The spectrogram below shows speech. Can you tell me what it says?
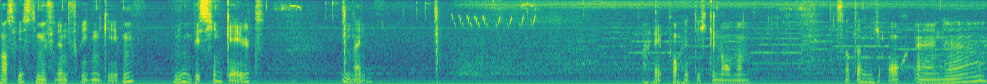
Was willst du mir für den Frieden geben? Nur ein bisschen Geld? Nein. Aleppo hätte ich genommen. Das hat dann nämlich auch eine...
